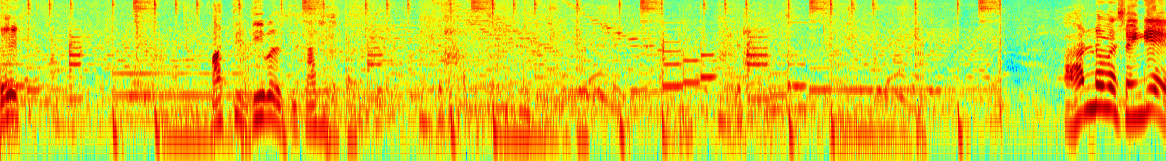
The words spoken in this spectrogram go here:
ಏ ಮತ್ತಿ ದೀವಲ್ ತಿಕಾರಿ ಅಹಣ್ಣವ අහන්නව සෙන්ගේ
